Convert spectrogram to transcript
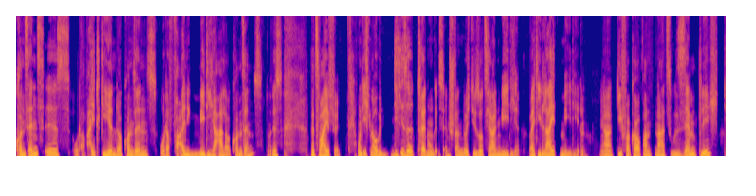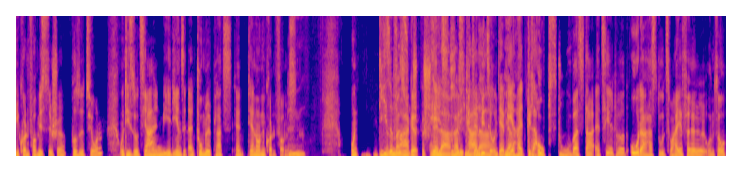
Konsens ist oder weitgehender Konsens oder vor allen Dingen medialer Konsens ist, bezweifelt. Und ich glaube, diese Trennung ist entstanden durch die sozialen Medien, weil die Leitmedien ja, die verkörpern nahezu sämtlich die konformistische Position und die sozialen Medien sind ein Tummelplatz der, der Nonkonformisten. Mhm. Und diese also Frage, schneller, hältst du radikaler, mit der Mitte und der ja. Mehrheit, glaubst du, was da erzählt wird, oder hast du Zweifel und so?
